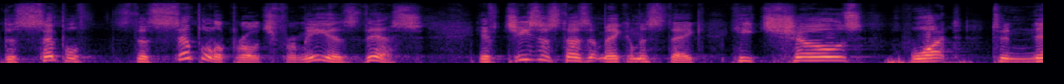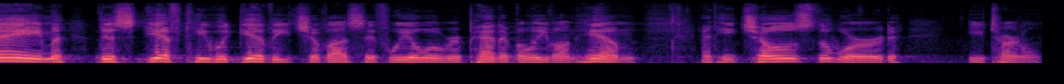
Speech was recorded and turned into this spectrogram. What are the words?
the simple the simple approach for me is this. If Jesus doesn't make a mistake, he chose what to name this gift he would give each of us if we will repent and believe on him, and he chose the word eternal.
